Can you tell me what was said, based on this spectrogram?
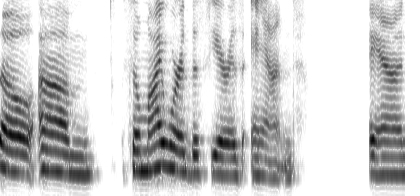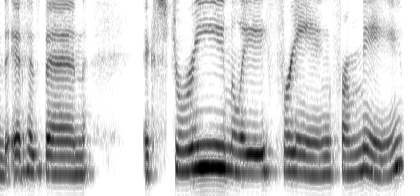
So, um, so my word this year is and, and it has been extremely freeing for me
